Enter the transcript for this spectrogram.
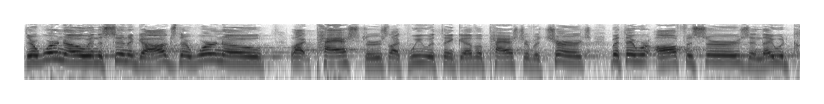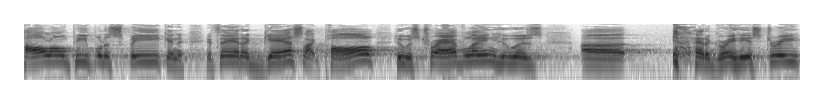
there were no, in the synagogues, there were no like pastors, like we would think of a pastor of a church, but they were officers and they would call on people to speak. And if they had a guest like Paul, who was traveling, who was, uh, had a great history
